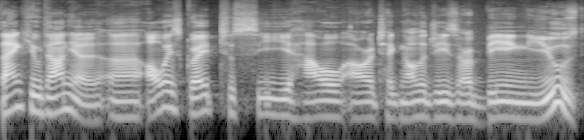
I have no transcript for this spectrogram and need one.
Thank you, Daniel. Uh, always great to see how our technologies are being used.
